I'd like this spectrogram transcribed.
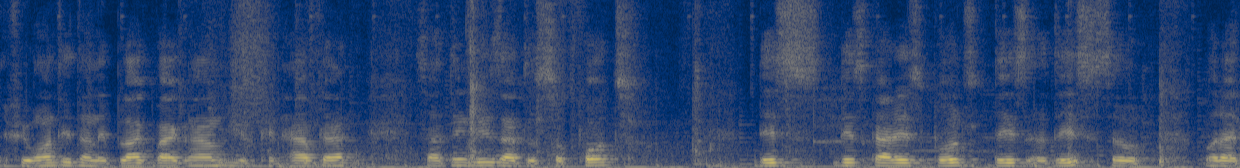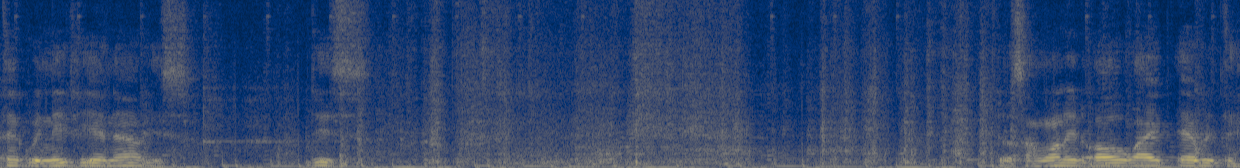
if you want it on a black background you can have that. So I think these are to support this this carries both this or this. So what I think we need here now is this because I want it all white everything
